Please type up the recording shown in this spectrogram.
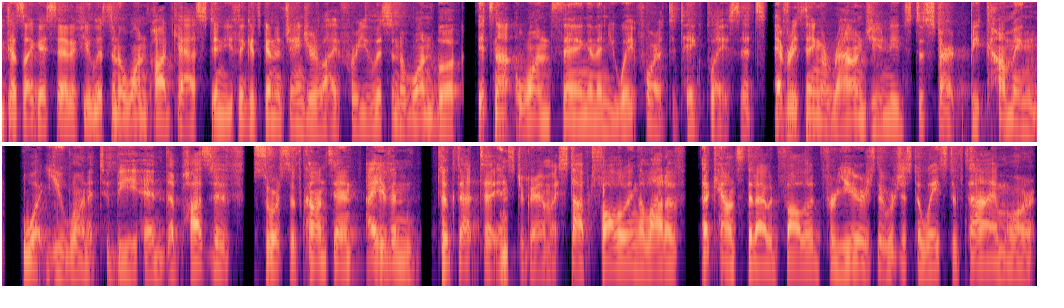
because, like I said, if you listen to one podcast and you think it's going to change your life, or you listen to one book, it's not one thing and then you wait for it to take place. It's everything around you needs to start becoming what you want it to be. And the positive source of content, I even took that to Instagram. I stopped following a lot of accounts that I would followed for years that were just a waste of time or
